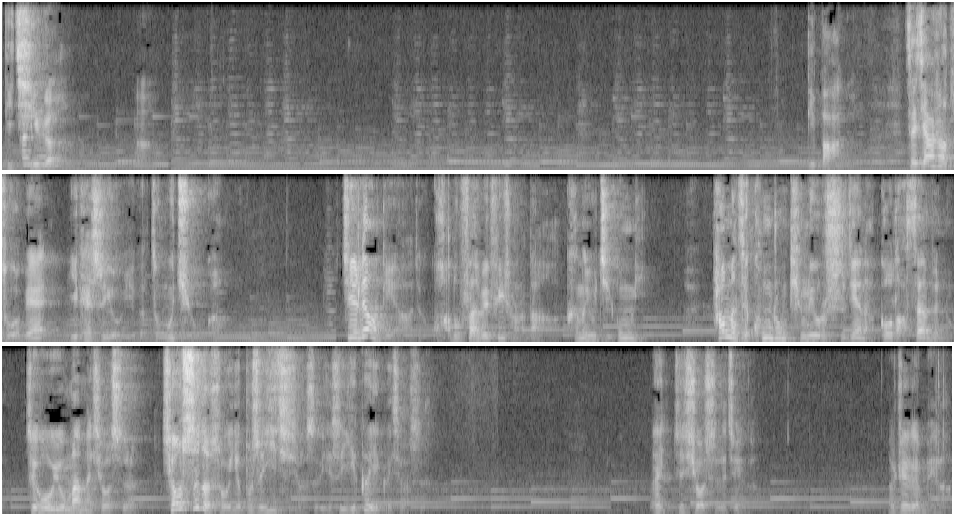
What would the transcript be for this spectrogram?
第七个，啊，第八个，再加上左边一开始有一个，总共九个。这些亮点啊，这个跨度范围非常的大啊，可能有几公里。他们在空中停留的时间呢，高达三分钟，最后又慢慢消失了。消失的时候也不是一起消失的，也是一个一个消失。哎，这消失了这个，啊，这个也没了。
